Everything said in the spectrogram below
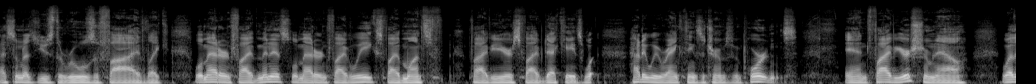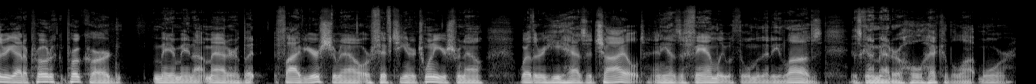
I sometimes use the rules of five. Like, will matter in five minutes? Will matter in five weeks, five months, five years, five decades? What? How do we rank things in terms of importance? And five years from now, whether you got a pro, pro card may or may not matter. But five years from now, or 15 or 20 years from now, whether he has a child and he has a family with the woman that he loves is going to matter a whole heck of a lot more.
